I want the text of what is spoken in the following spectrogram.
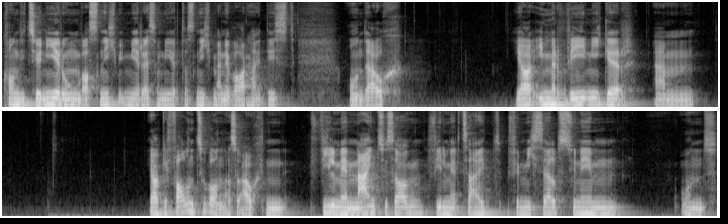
Konditionierung, was nicht mit mir resoniert, was nicht meine Wahrheit ist und auch ja, immer weniger ähm, ja, gefallen zu wollen, also auch viel mehr Nein zu sagen, viel mehr Zeit für mich selbst zu nehmen und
